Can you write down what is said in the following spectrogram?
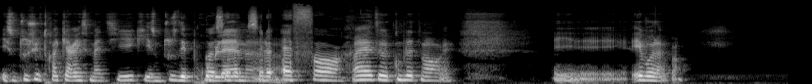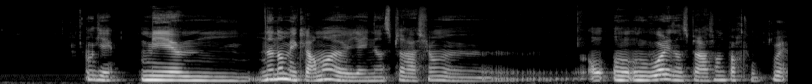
Ils sont tous ultra charismatiques, ils ont tous des Ouais, problèmes. c'est le, c'est le euh, F4. Ouais, complètement, ouais. Et, et voilà, quoi. Ok. Mais non, non, mais clairement, il y a une inspiration. on, on, on voit les inspirations de partout. Ouais.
